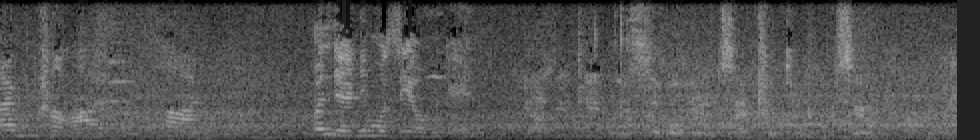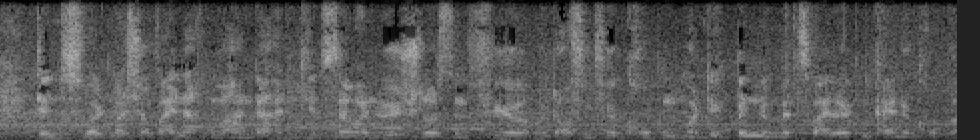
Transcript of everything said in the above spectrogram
Ein Bücherei fahren. Und in die Museum gehen. Ja, wir gehen nächste Woche ins Naturkundemuseum. Denn das wollten wir schon Weihnachten machen, da hatten die jetzt aber nur geschlossen für, und offen für Gruppen. Und ich bin mit zwei Leuten keine Gruppe.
